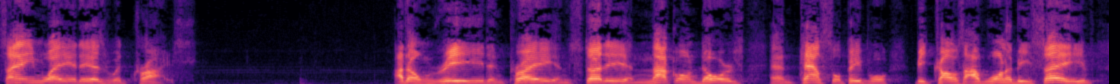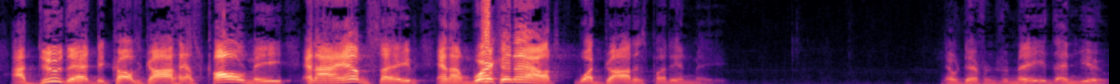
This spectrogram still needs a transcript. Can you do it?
Same way it is with Christ. I don't read and pray and study and knock on doors and counsel people because I want to be saved. I do that because God has called me and I am saved and I'm working out what God has put in me. No difference from me than you,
